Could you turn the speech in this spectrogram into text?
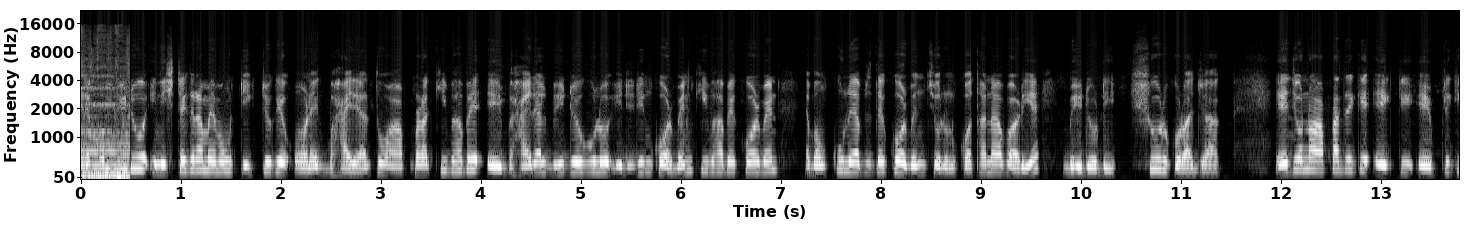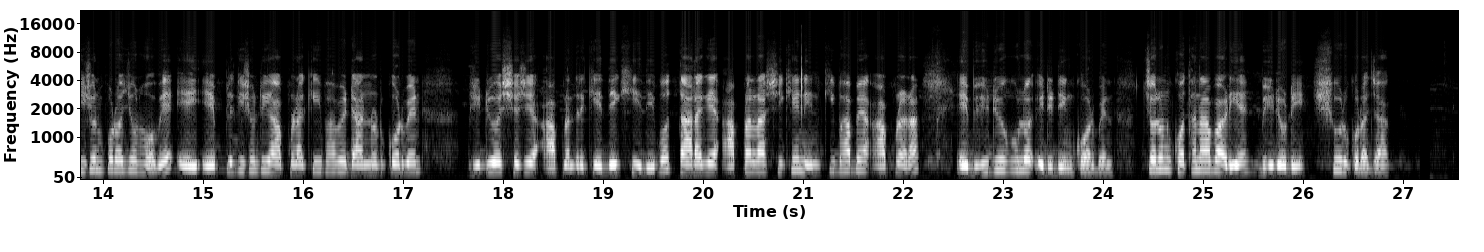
এরকম video Instagram এবং টিকটকে অনেক ভাইরাল তো আপনারা কীভাবে এই ভাইরাল ভিডিওগুলো এডিটিং করবেন, কীভাবে করবেন এবং কোন অ্যাপস দিয়ে করবেন, চলুন কথা না বাড়িয়ে ভিডিওটি শুরু করা যাক। এই জন্য আপনাদেরকে একটি অ্যাপ্লিকেশন প্রয়োজন হবে, এই অ্যাপ্লিকেশনটি আপনারা কীভাবে ডাউনলোড করবেন ভিডিও শেষে আপনাদেরকে দেখিয়ে দিব, তার আগে আপনারা শিখে নিন কীভাবে আপনারা এই ভিডিওগুলো এডিটিং করবেন। চলুন কথা না বাড়িয়ে ভিডিওটি শুরু করা যাক।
